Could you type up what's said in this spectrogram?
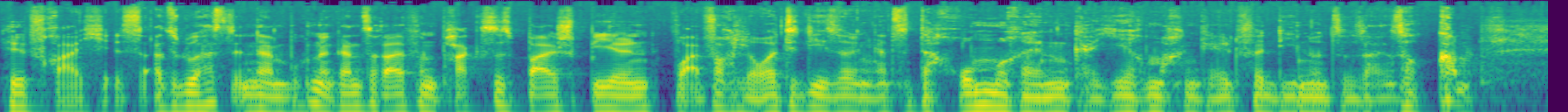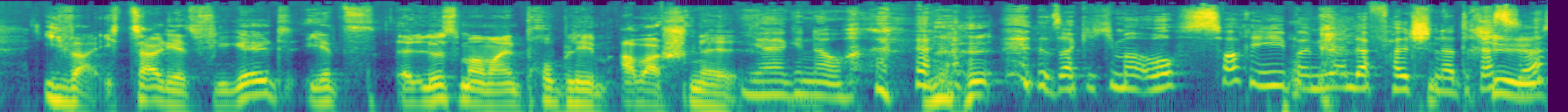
hilfreich ist. Also du hast in deinem Buch eine ganze Reihe von Praxisbeispielen, wo einfach Leute, die so den ganzen Tag rumrennen, Karriere machen, Geld verdienen und so sagen, so komm, Iva, ich zahle jetzt viel Geld, jetzt äh, löse mal mein Problem, aber schnell. Ja, genau. Dann sage ich immer, oh, sorry, bei mir an der falschen Adresse.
